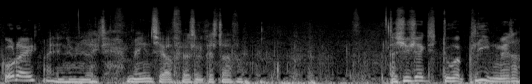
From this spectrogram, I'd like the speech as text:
God dag. Nej, det er nemlig rigtigt. Magen til opførsel, Christoffer. Der synes jeg ikke, du har plin med dig.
